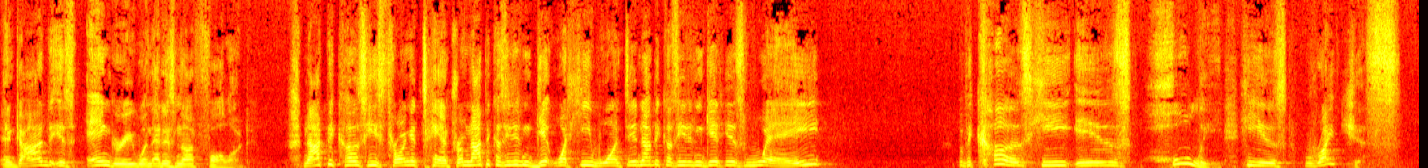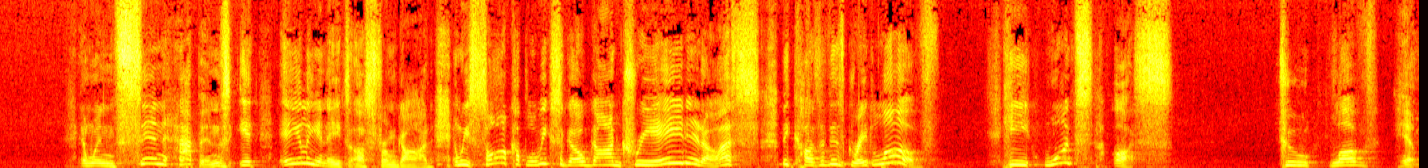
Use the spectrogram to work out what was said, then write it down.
And God is angry when that is not followed. Not because he's throwing a tantrum, not because he didn't get what he wanted, not because he didn't get his way, but because he is holy, he is righteous. And when sin happens, it alienates us from God. And we saw a couple of weeks ago, God created us because of his great love. He wants us to love him.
